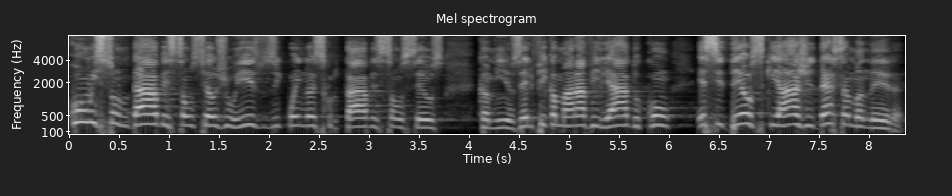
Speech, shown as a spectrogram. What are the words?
Quão insondáveis são os seus juízos e quão inescrutáveis são os seus caminhos. Ele fica maravilhado com esse Deus que age dessa maneira.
